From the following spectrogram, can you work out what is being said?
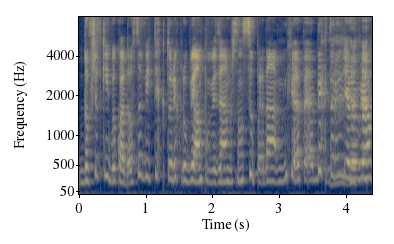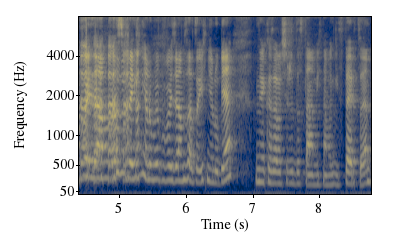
do wszystkich wykładowców i tych, których lubiłam, powiedziałam, że są super, dałam im kwiaty, a tych, których nie lubiłam, powiedziałam po prostu, że ich nie lubię, powiedziałam, za co ich nie lubię. No i okazało się, że dostałam ich na magisterce,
